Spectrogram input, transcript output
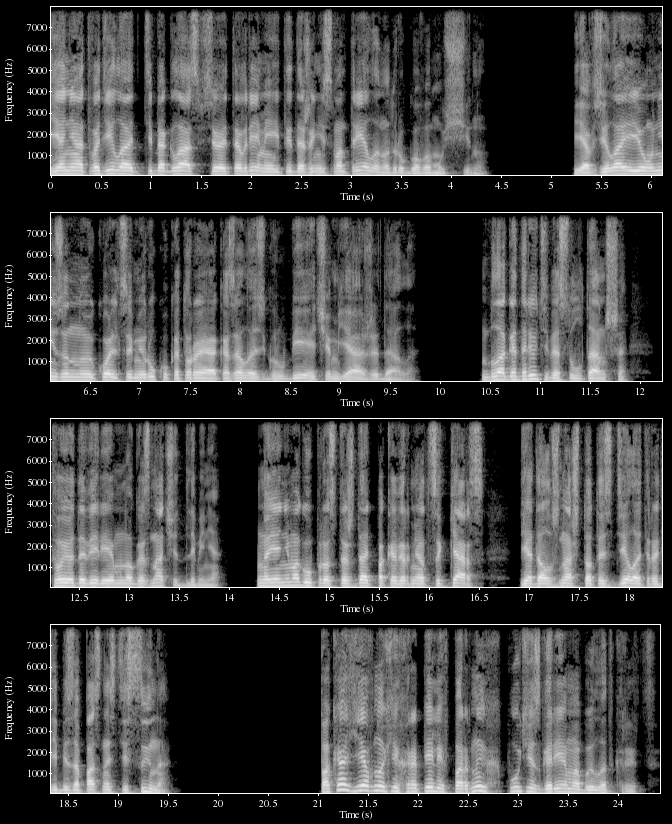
Я не отводила от тебя глаз все это время, и ты даже не смотрела на другого мужчину. Я взяла ее унизанную кольцами руку, которая оказалась грубее, чем я ожидала. «Благодарю тебя, султанша. Твое доверие много значит для меня. Но я не могу просто ждать, пока вернется Кярс, я должна что-то сделать ради безопасности сына». Пока евнухи храпели в парных, путь из гарема был открыт.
